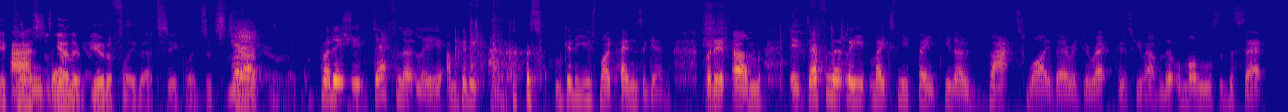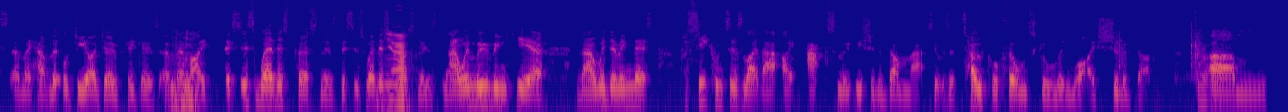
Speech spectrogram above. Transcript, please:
It comes and, um, together beautifully. That sequence. It's Yeah. terrifying. But it, it definitely I'm gonna I'm gonna use my pens again. But it um it definitely makes me think. You know that's why there are directors who have little models of the sets and they have little GI Joe figures, and they're Mhm. like, this is where this person is. This is where this Yeah. person is. Now we're moving here. Now we're doing this. For sequences like that, I absolutely should have done that. So it was a total film school in what I should have done. Right. Um,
